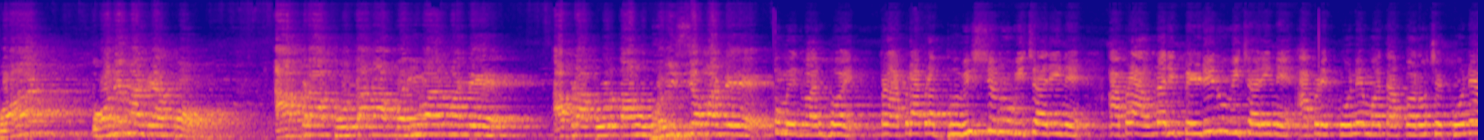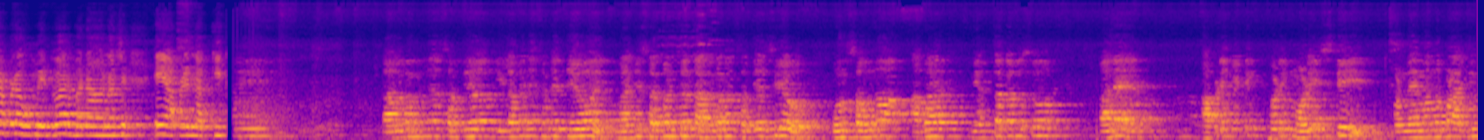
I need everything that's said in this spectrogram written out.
પણ કોને માટે આપો? આપણા પોતાના પરિવાર માટે આપણા પોતાનું ભવિષ્ય માટે. ઉમેદવાર હોય પણ આપણે આપણા ભવિષ્યનું વિચારીને આપણે આવનારી પેઢીનું વિચારીને આપણે કોને મત આપવાનો છે કોને આપણા ઉમેદવાર બનાવવાના છે એ આપણે નક્કી તાલુકાના સભ્ય જિલ્લા પંચાયત સભ્ય જે હોય માજી સરપંચ તાલુકાના સભ્યશ્રીઓ હું સૌનો આભાર વ્યક્ત કરું છું. અને આપણી મીટિંગ થોડી મોડી હતી, પણ મહેમાનો પણ હજુ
